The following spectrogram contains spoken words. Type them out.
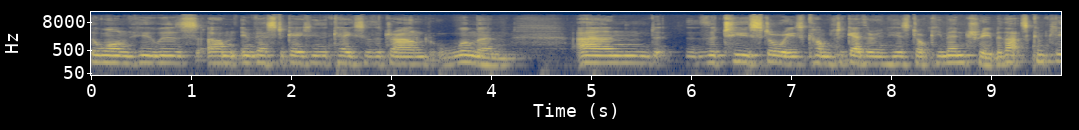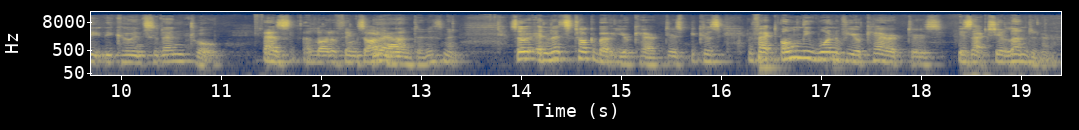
the one who was um, investigating the case of the drowned woman. And the two stories come together in his documentary, but that's completely coincidental. as a lot of things are Yeah. in London, isn't it? So, and let's talk about your characters because, in fact, only one of your characters is actually a Londoner.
